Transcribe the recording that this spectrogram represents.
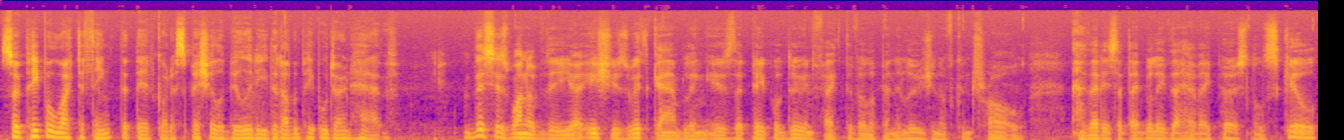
So people like to think that they've got a special ability that other people don't have. This is one of the uh, issues with gambling is that people do in fact develop an illusion of control. that is that they believe they have a personal skill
